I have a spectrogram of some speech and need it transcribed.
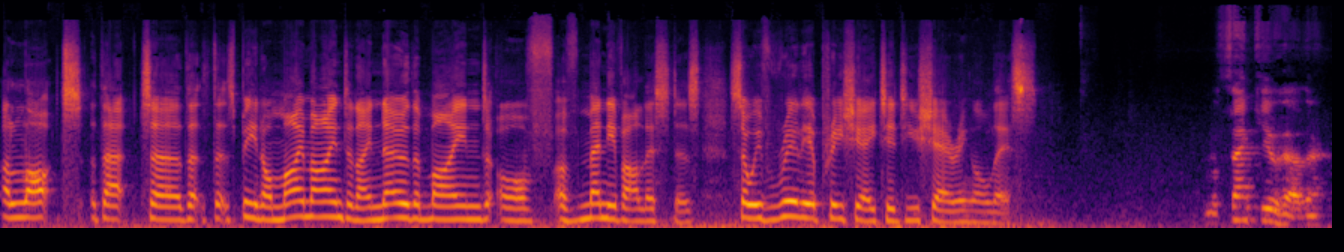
a lot that uh, that that's been on my mind, and I know the mind of of many of our listeners. So we've really appreciated you sharing all this. Well, thank you, Heather.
